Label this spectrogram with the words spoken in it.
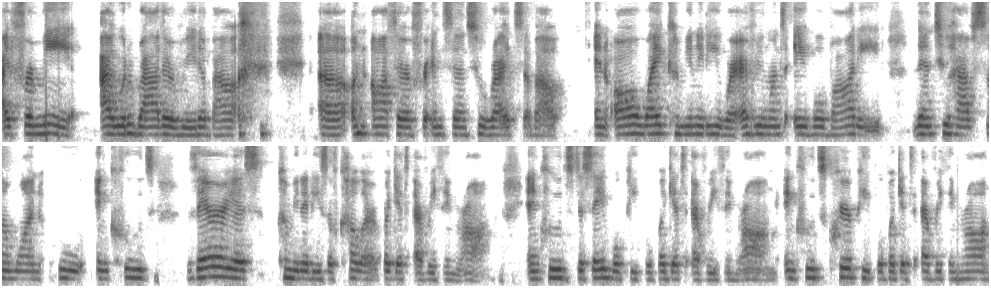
I, for me i would rather read about uh, an author for instance who writes about an all white community where everyone's able bodied than to have someone who includes various communities of color but gets everything wrong, includes disabled people but gets everything wrong, includes queer people but gets everything wrong.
